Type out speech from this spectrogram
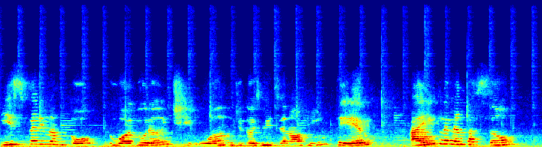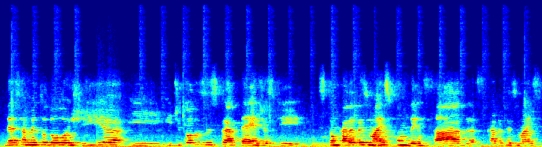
e experimentou do- durante o ano de 2019 inteiro a implementação dessa metodologia e, e de todas as estratégias que estão cada vez mais condensadas, cada vez mais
